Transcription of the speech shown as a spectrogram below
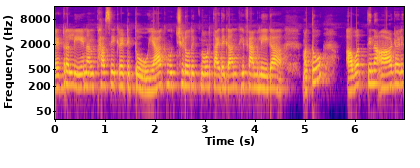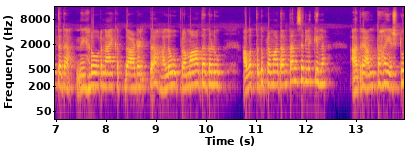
ಲೆಟ್ರಲ್ಲಿ ಏನಂಥ ಸೀಕ್ರೆಟ್ ಇತ್ತು? ಯಾಕೆ ಮುಚ್ಚಿಡೋದಕ್ಕೆ ನೋಡ್ತಾ ಇದೆ ಗಾಂಧಿ ಫ್ಯಾಮಿಲಿ ಈಗ? ಮತ್ತು ಅವತ್ತಿನ ಆಡಳಿತದ, ನೆಹರು ಅವರ ನಾಯಕತ್ವದ ಆಡಳಿತದ ಹಲವು ಪ್ರಮಾದಗಳು, ಅವತ್ತದು ಪ್ರಮಾದ ಅಂತ ಅನಿಸಿರ್ಲಿಕ್ಕಿಲ್ಲ. ಆದರೆ ಅಂತಹ ಎಷ್ಟೋ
